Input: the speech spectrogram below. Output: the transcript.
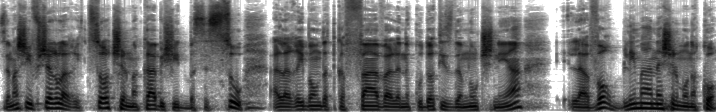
זה מה שאפשר לריצות של מכבי שהתבססו על הריבאונד התקפה ועל הנקודות הזדמנות שנייה, לעבור בלי מענה של מונקו.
